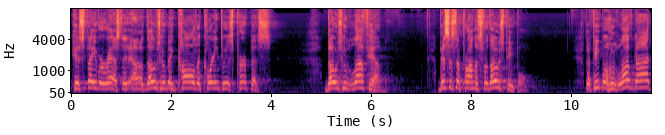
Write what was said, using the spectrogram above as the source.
his favor rests, uh, those who have been called according to his purpose those who love him. This is the promise for those people. The people who love God,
